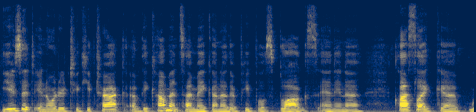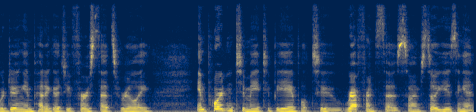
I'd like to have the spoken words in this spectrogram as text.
use it in order to keep track of the comments I make on other people's blogs and in a class like uh, we're doing in Pedagogy First that's really important to me to be able to reference those so I'm still using it.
